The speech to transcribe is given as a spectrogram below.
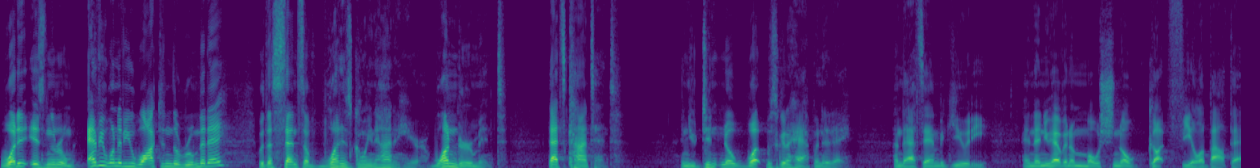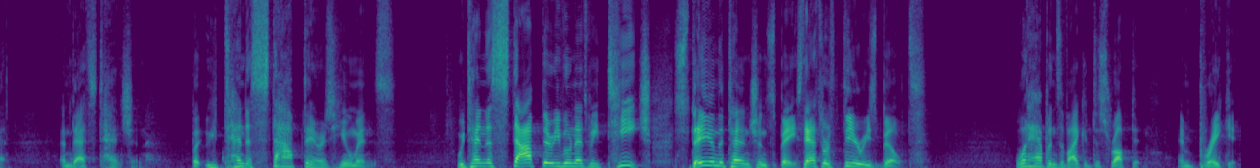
what it is in the room. Every one of you walked in the room today with a sense of what is going on here, wonderment. That's content. And you didn't know what was going to happen today, and that's ambiguity. And then you have an emotional gut feel about that, and that's tension. But we tend to stop there as humans. We tend to stop there even as we teach. Stay in the tension space. That's where theory's built. What happens if I could disrupt it and break it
